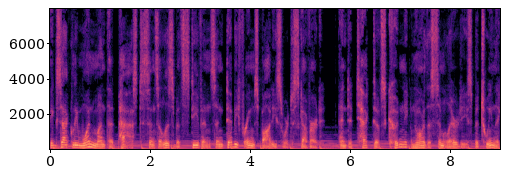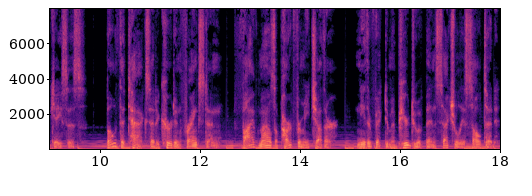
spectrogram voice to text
Exactly one month had passed since Elizabeth Stevens and Debbie Frame's bodies were discovered, and detectives couldn't ignore the similarities between the cases. Both attacks had occurred in Frankston, five miles apart from each other. Neither victim appeared to have been sexually assaulted,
